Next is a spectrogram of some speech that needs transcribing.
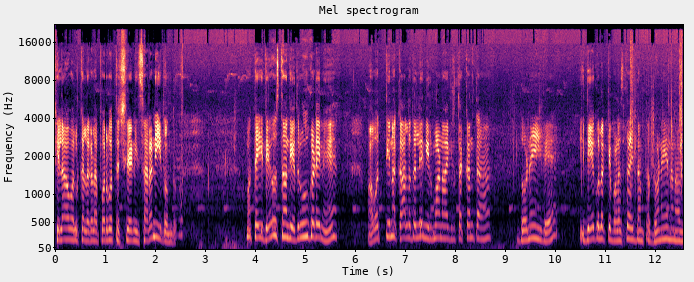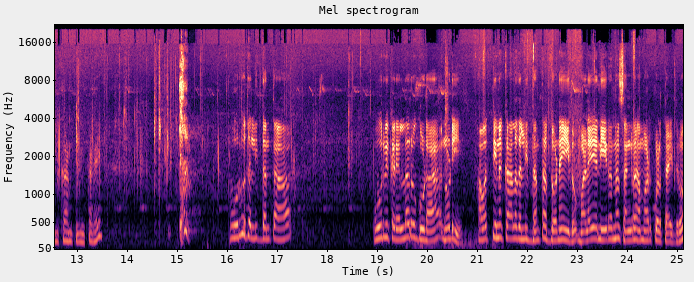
ಶಿಲಾವಲ್ಕಲಗಳ ಪರ್ವತ ಶ್ರೇಣಿ ಸರಣಿ ಇದೊಂದು. ಮತ್ತು ಈ ದೇವಸ್ಥಾನದ ಎದುರುಗಡೆನೆ ಅವತ್ತಿನ ಕಾಲದಲ್ಲೇ ನಿರ್ಮಾಣ ಆಗಿರ್ತಕ್ಕಂಥ ದೊಣೆ ಇದೆ. ಈ ದೇಗುಲಕ್ಕೆ ಬಳಸ್ತಾ ಇದ್ದಂಥ ದೊಣೆಯನ್ನು ನಾವು ಇಲ್ಲಿ ಕಾಣ್ತೀವಿ ಈ ಕಡೆ. ಪೂರ್ವದಲ್ಲಿದ್ದಂಥ ಪೂರ್ವಿಕರೆಲ್ಲರೂ ಕೂಡ ನೋಡಿ ಅವತ್ತಿನ ಕಾಲದಲ್ಲಿದ್ದಂಥ ದೊಣೆ ಇದು. ಮಳೆಯ ನೀರನ್ನು ಸಂಗ್ರಹ ಮಾಡ್ಕೊಳ್ತಾ ಇದ್ರು.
